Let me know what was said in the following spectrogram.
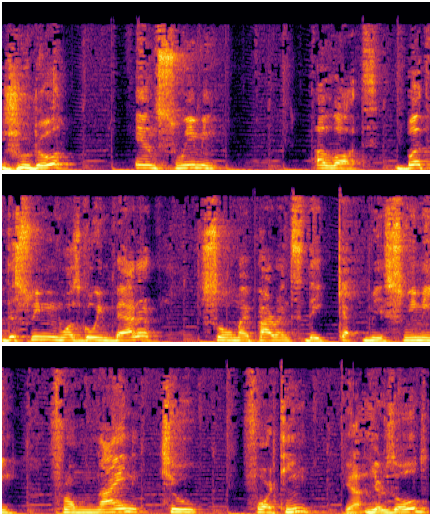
judo and swimming a lot. But the swimming was going better, so my parents they kept me swimming from nine to 14 Yeah. years old.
